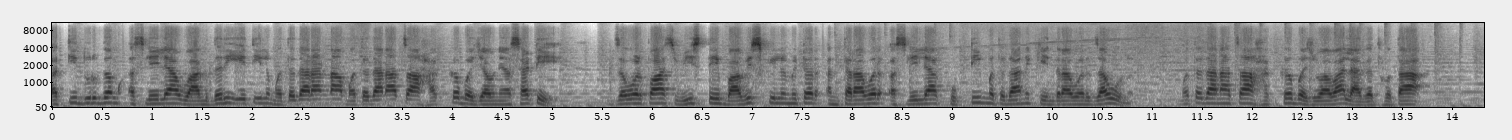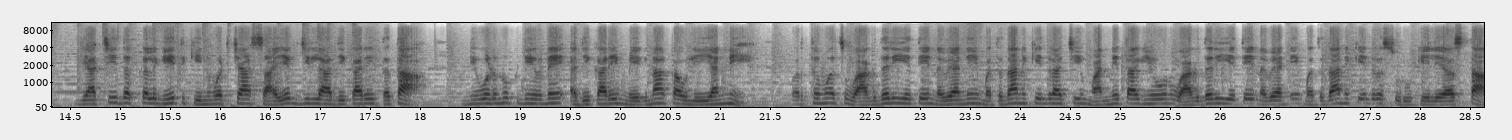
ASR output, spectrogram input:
अतिदुर्गम असलेल्या वागदरी येथील मतदारांना मतदानाचा हक्क बजावण्यासाठी जवळपास वीस ते बावीस किलोमीटर अंतरावर असलेल्या कुपटी मतदान केंद्रावर जाऊन मतदानाचा हक्क बजवावा लागत होता. याची दखल घेत किनवटच्या सहाय्यक जिल्हाधिकारी तथा निवडणूक निर्णय अधिकारी मेघना कावली यांनी प्रथमच वागदरी येथे नव्याने मतदान केंद्राची मान्यता घेऊन वागदरी येथे नव्याने मतदान केंद्र सुरू केले असता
